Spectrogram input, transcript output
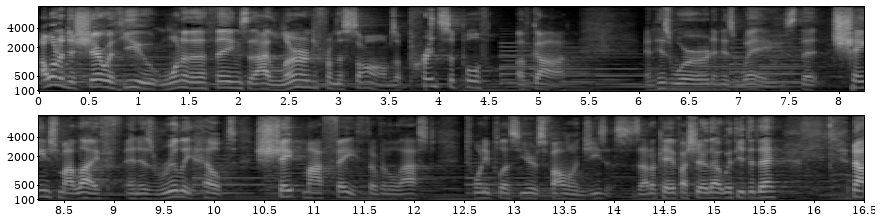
I wanted to share with you one of the things that I learned from the Psalms, a principle of God and His Word and His ways that changed my life and has really helped shape my faith over the last 20 plus years following Jesus. Is that okay if I share that with you today? Now,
